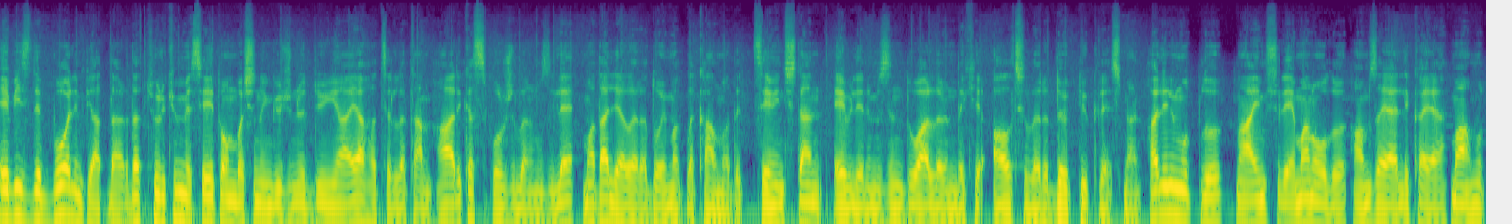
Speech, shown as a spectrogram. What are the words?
E biz de bu olimpiyatlarda Türk'ün ve Seyit Onbaşı'nın gücünü dünyaya hatırlatan harika sporcularımız ile madalyalara doymakla kalmadık. Sevinçten evlerimizin duvarlarındaki alçıları döktük resmen. Halil Mutlu, Naim Süleymanoğlu, Hamza Yerlikaya, Mahmut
